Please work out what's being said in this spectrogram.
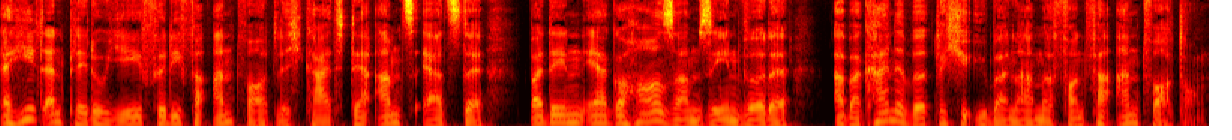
er hielt ein Plädoyer für die Verantwortlichkeit der Amtsärzte, bei denen er Gehorsam sehen würde, aber keine wirkliche Übernahme von Verantwortung.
